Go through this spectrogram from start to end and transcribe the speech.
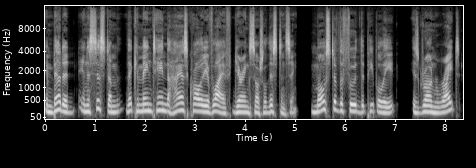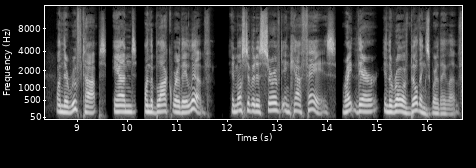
embedded in a system that can maintain the highest quality of life during social distancing. Most of the food that people eat is grown right on their rooftops and on the block where they live. And most of it is served in cafes right there in the row of buildings where they live.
